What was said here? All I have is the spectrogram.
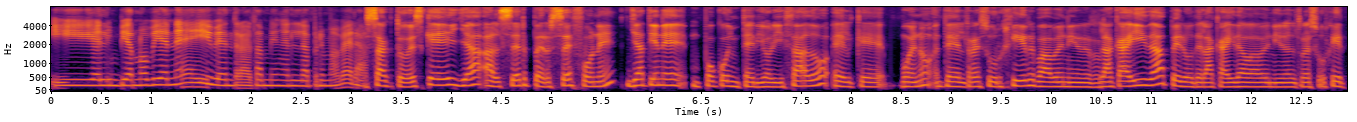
y el invierno viene y vendrá también en la primavera. Exacto, es que ella, al ser Perséfone, ya tiene un poco interiorizado el que, bueno, del resurgir va a venir la caída, pero de la caída va a venir el resurgir.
